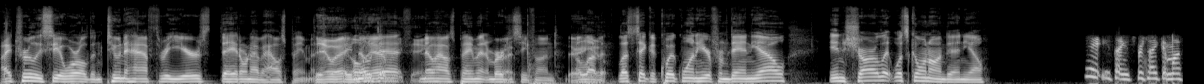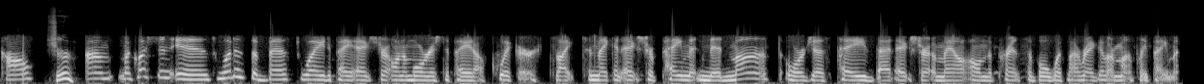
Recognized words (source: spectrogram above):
I truly see a world in two and a half, three years they don't have a house payment. They own no debt, everything. no house payment, emergency fund. There I love it. Let's take a quick one here from Danielle in Charlotte. What's going on, Danielle? Hey, thanks for taking my call. Sure. Um, my question is, what is the best way to pay extra on a mortgage to pay it off quicker? It's like to make an extra payment mid-month, or just pay that extra amount on the principal with my regular monthly payment.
